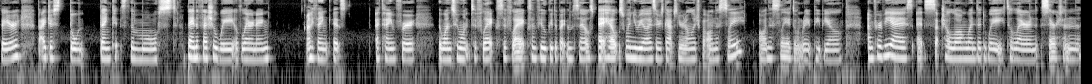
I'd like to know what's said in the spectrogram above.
fair but i just don't think it's the most beneficial way of learning I think it's a time for the ones who want to flex to flex and feel good about themselves. It helps when you realise there's gaps in your knowledge, but honestly, honestly, I don't rate PBL. And for VS, it's such a long winded way to learn certain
